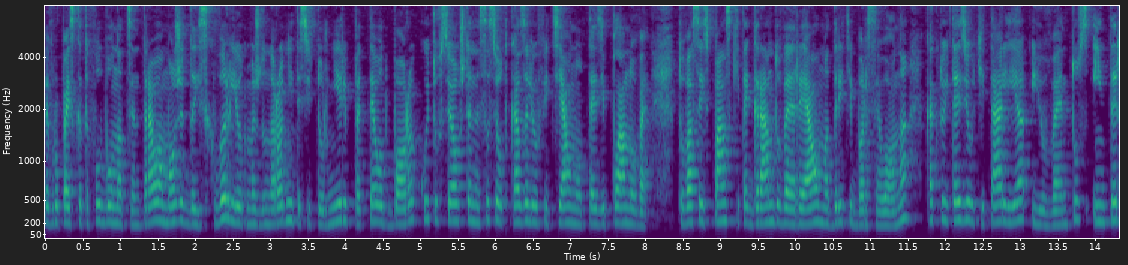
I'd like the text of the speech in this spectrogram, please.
Европейската футболна централа може да изхвърли от международните си турнири петте отбора, които все още не са се отказали официално от тези планове. Това са испанските грандове Реал Мадрид и Барселона, както и тези от Италия, Ювентус, Интер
